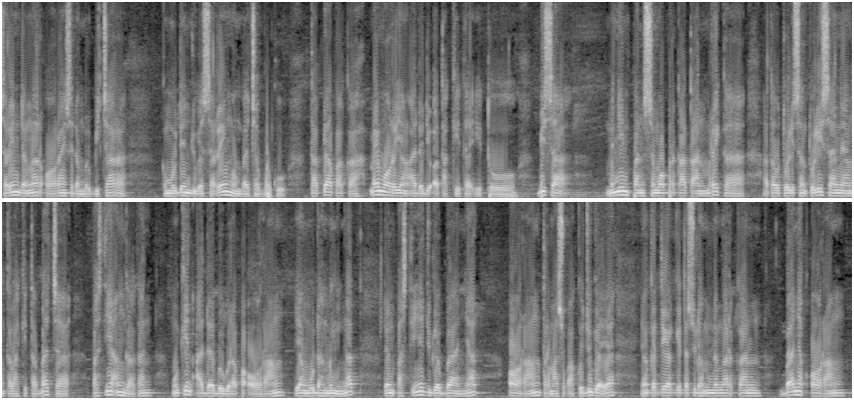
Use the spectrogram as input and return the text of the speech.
sering dengar orang yang sedang berbicara, kemudian juga sering membaca buku. Tapi apakah memori yang ada di otak kita itu bisa menyimpan semua perkataan mereka atau tulisan-tulisan yang telah kita baca? Pastinya enggak kan? Mungkin ada beberapa orang yang mudah mengingat dan pastinya juga banyak orang termasuk aku juga ya yang ketika kita sudah mendengarkan banyak orang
